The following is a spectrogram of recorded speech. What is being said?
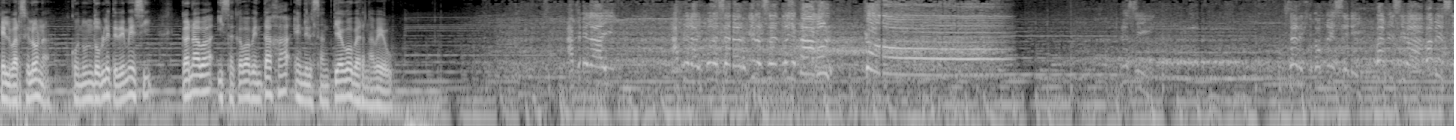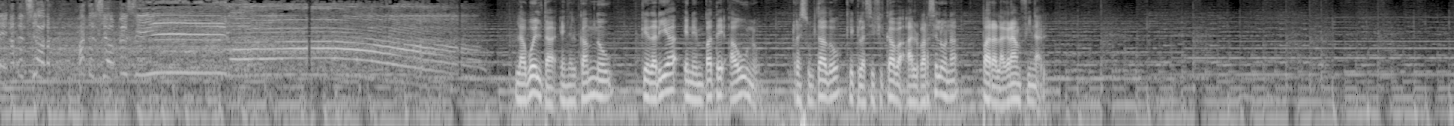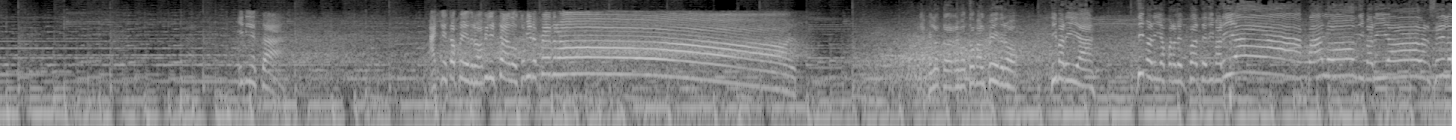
El Barcelona, con un doblete de Messi, ganaba y sacaba ventaja en el Santiago Bernabéu. El centro y está, gol. ¡Gol! Messi. Sergio con Messi. Va Messi, va, va Messi. Atención, atención, Messi. La vuelta en el Camp Nou quedaría en empate a uno, resultado que clasificaba al Barcelona para la gran final. Habilitado, se viene Pedro. La pelota la rebotó mal Pedro. Di María. Di María para el empate. Di María. Palo. Di María. Marcelo.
